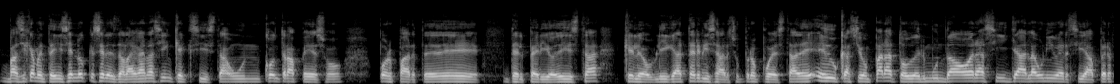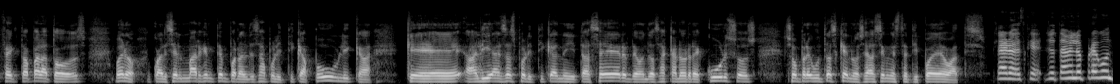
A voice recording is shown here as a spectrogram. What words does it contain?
básicamente dicen lo que se les da la gana sin que exista un contrapeso por parte de, del periodista que le obliga a aterrizar su propuesta de educación para todo el mundo ahora sí ya la universidad perfecta para todos. Bueno, ¿cuál es el margen temporal de esa política pública? ¿Qué alianzas políticas necesita hacer? ¿De dónde sacan los recursos? Son preguntas que no se hacen en este tipo de debates. Claro, es que yo también lo pregunto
